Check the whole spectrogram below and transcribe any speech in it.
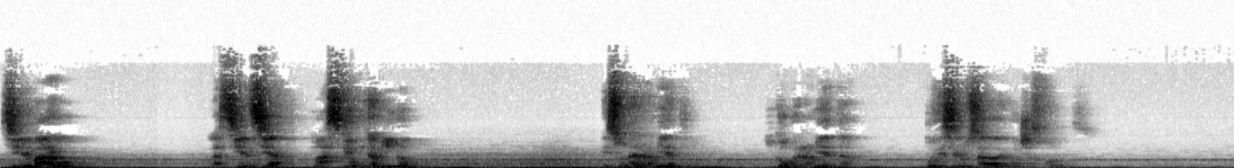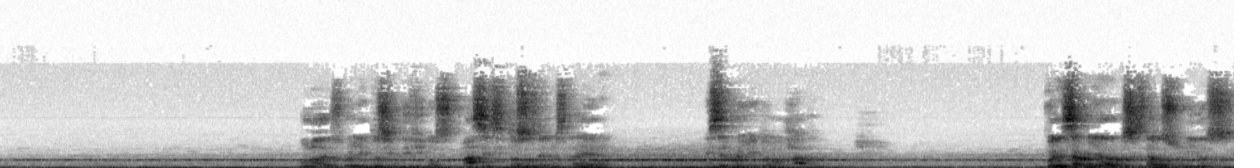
Sin embargo, la ciencia, más que un camino, es una herramienta y como herramienta puede ser usada de muchas formas. Uno de los proyectos científicos más exitosos de nuestra era es el proyecto Manhattan. Fue desarrollado en los Estados Unidos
